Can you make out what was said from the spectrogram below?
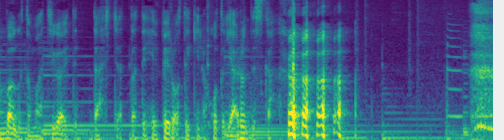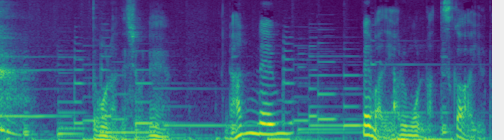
ンバーグと間違えて出しちゃったテヘペロ的なことやるんですか？どうなんでしょうね。何年目までやるもんなんですか？ああいうのって。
